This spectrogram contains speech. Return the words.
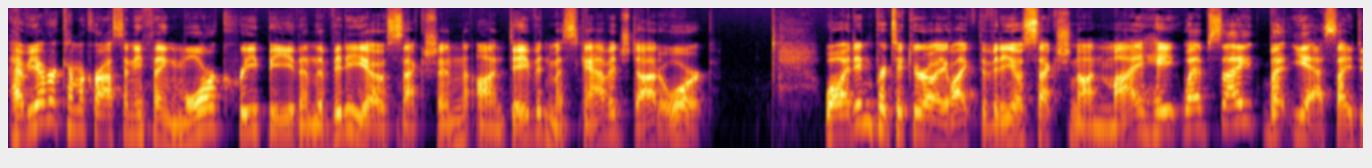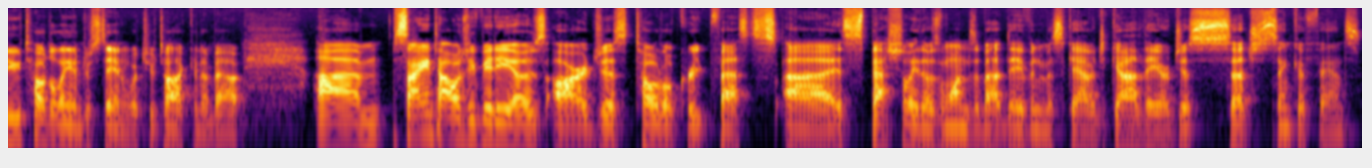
Have you ever come across anything more creepy than the video section on davidmiscavige.org? Well, I didn't particularly like the video section on my hate website, but yes, I do totally understand what you're talking about. Um, Scientology videos are just total creep fests, uh, especially those ones about David Miscavige. God, they are just such sycophants.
